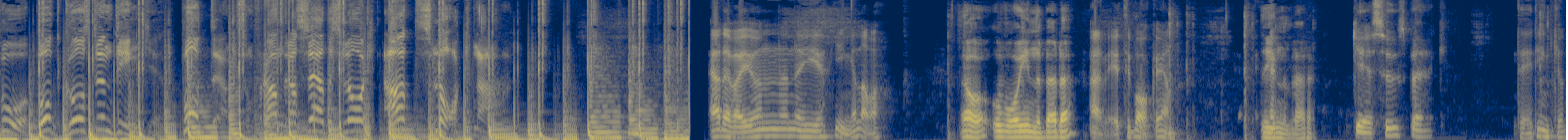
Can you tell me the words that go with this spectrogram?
på podcasten Dinkel. Podden som får andra sädeslag att slakna. Ja, det var ju en ny jingel där va? Ja, och vad innebär det? Ja, vi är tillbaka igen. Det innebär det. Guess who's back? Det är Dinkel.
